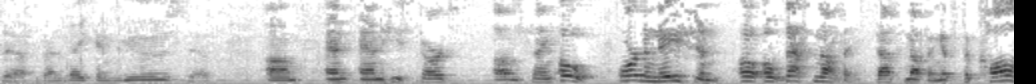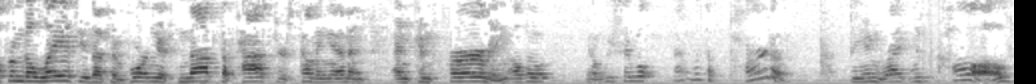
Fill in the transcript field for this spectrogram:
this and they can use this, um, and and he starts um, saying, "Oh, ordination. Oh, oh, that's nothing. That's nothing. It's the call from the laity that's important. It's not the pastors coming in and and confirming. Although, you know, we say, well, that was a part of being rightly called.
